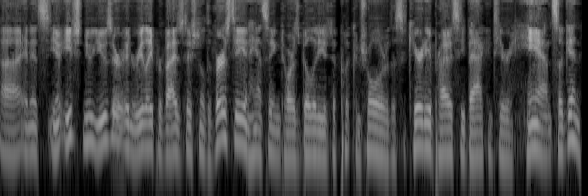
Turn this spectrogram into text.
uh, and it's, you know, each new user in Relay provides additional diversity, enhancing Tor's ability to put control over the security and privacy back into your hands. So again,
